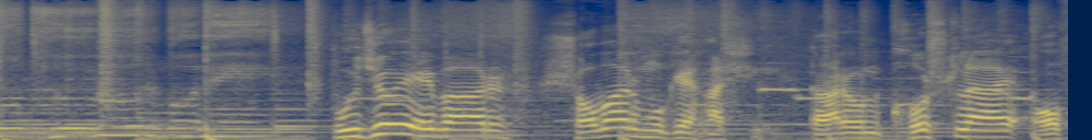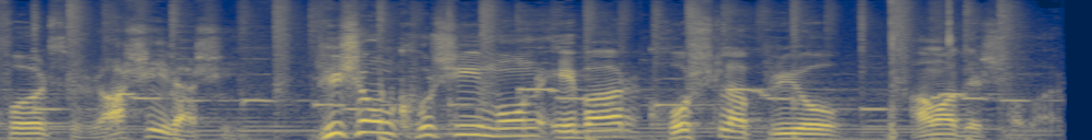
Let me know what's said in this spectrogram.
মধুর বনে পুজোয় এবার সবার মুখে হাসি কারণ খোসলায় অফার্স রাশি রাশি। ভীষণ খুশি মন এবার খোসলা প্রিয় আমাদের সবার।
